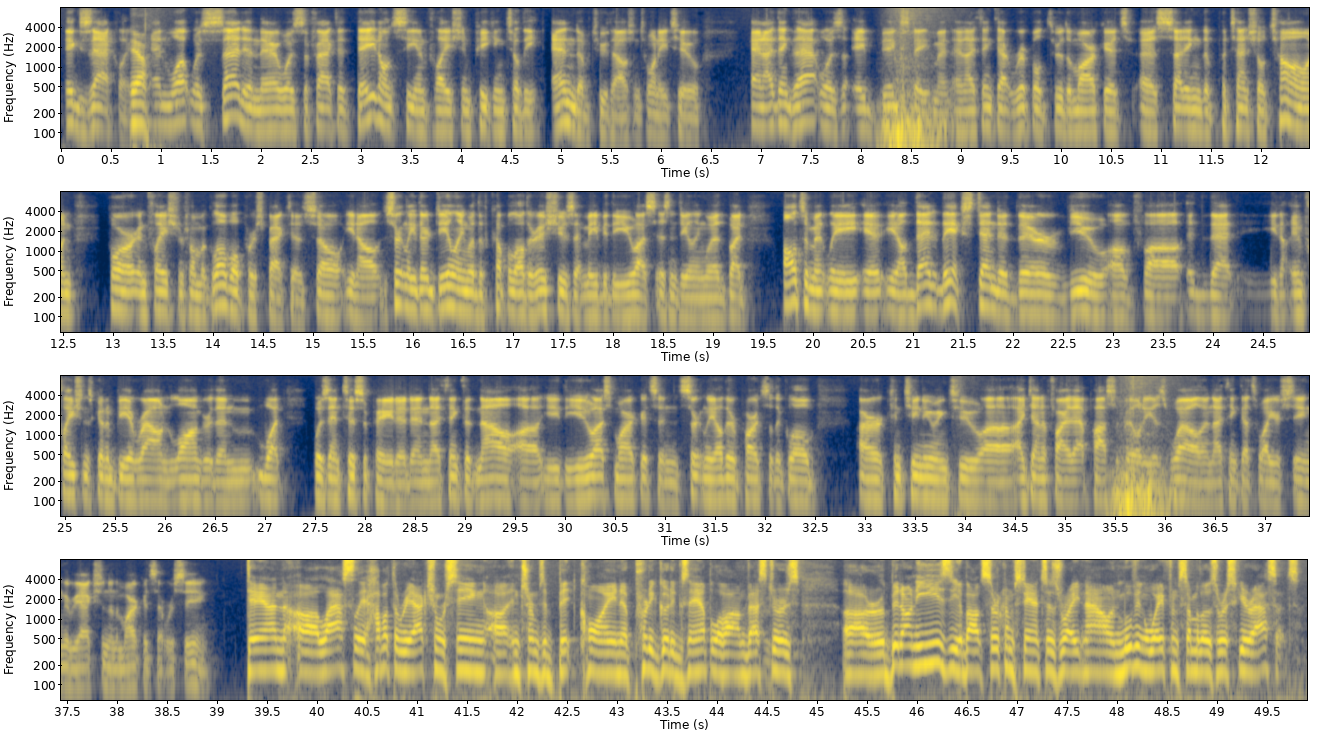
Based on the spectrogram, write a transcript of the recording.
Exactly. Yeah. And what was said in there was the fact that they don't see inflation peaking till the end of 2022. And I think that was a big statement. And I think that rippled through the markets as setting the potential tone for inflation from a global perspective. So, you know, certainly they're dealing with a couple other issues that maybe the US isn't dealing with. But ultimately, it, you know, that they extended their view of uh, that, you know, inflation is going to be around longer than what was anticipated. And I think that now uh, the U.S. markets and certainly other parts of the globe are continuing to uh, identify that possibility as well. And I think that's why you're seeing the reaction in the markets that we're seeing. Dan, uh, lastly, how about the reaction we're seeing uh, in terms of Bitcoin? A pretty good example of how investors uh, are a bit uneasy about circumstances right now and moving away from some of those riskier assets.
